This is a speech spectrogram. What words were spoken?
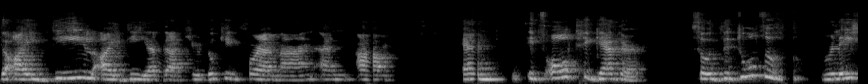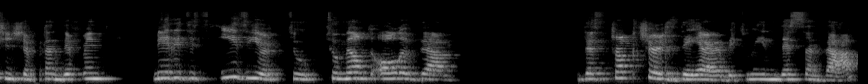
the ideal idea that you're looking for a man and um, and it's all together. So the tools of relationship and different made it easier to to melt all of the the structures there between this and that.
